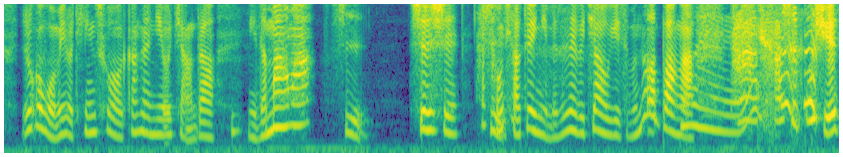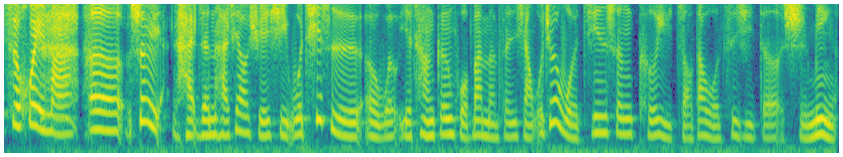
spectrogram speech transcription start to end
如果我没有听错，刚才你有讲到你的妈妈是是不是？他从小对你们的那个教育怎么那么棒啊？他他是不学智慧吗？呃，所以还人还是要学习。我其实呃，我也常跟伙伴们分享，我觉得我今生可以找到我自己的使命，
